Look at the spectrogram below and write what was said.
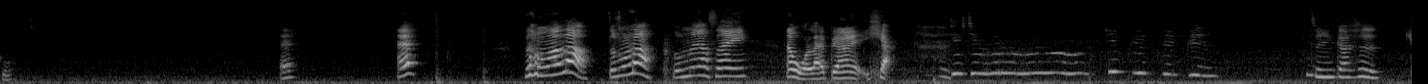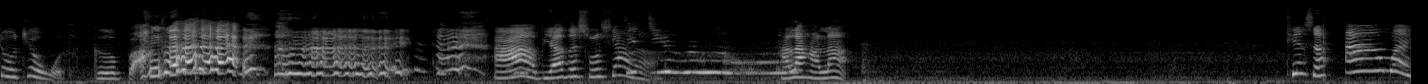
哭。哎，哎，怎么了？怎么了？怎么没有声音？那我来表演一下。这应该是救救我的歌吧。好，不要再说笑了。好了好了，天神安慰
